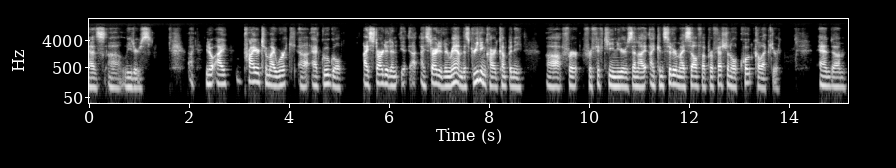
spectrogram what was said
as uh, leaders uh, you know i prior to my work uh, at google i started and i started and ran this greeting card company uh, for for 15 years, and I, I, consider myself a professional quote collector. And um,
